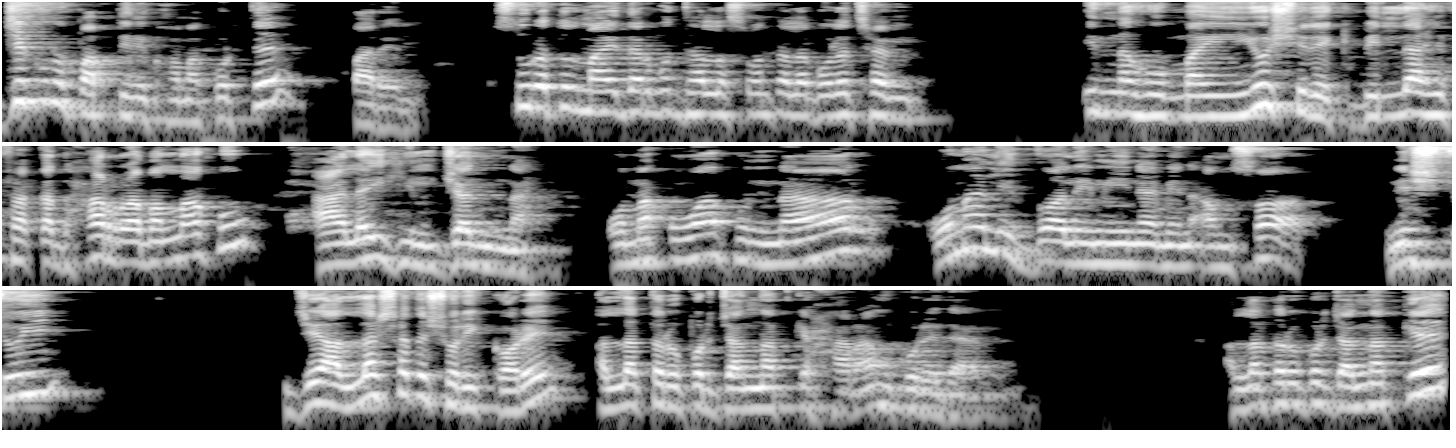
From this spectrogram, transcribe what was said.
যে কোনো পাপ তিনি ক্ষমা করতে পারেন। সূরাতুল মাইদার মধ্যে আল্লাহ সুবহানাহু ওয়া তাআলা বলেছেন, ইন্নাহু মান ইউশরিক বিল্লাহি ফাকাদ হারামাল্লাহু আলাইহিল জান্নাহ ওয়া মাওয়াহুন নার ওয়া মা লিয-যালিমিনা মিন আনসার। নিশ্চয়ই যে আল্লাহর সাথে শরিক করে, আল্লাহ তার উপর জান্নাতকে হারাম করে দেন। আল্লাহ তার উপর জান্নাতকে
